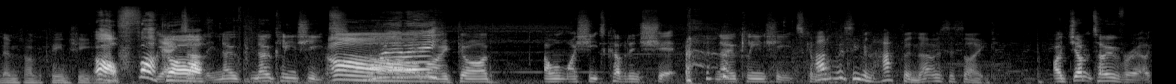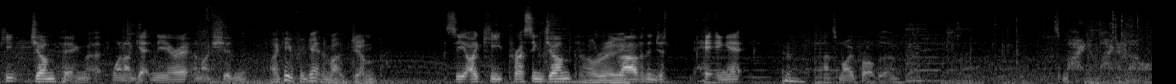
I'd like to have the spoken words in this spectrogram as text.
them to have a clean sheet. Oh, fuck Yeah, off. exactly. No, no clean sheets. Oh Really? oh my god. I want my sheets covered in shit. No clean sheets. Come How on. did this even happen? That was just like. I jumped over it. I keep jumping when I get near it, and I shouldn't. I keep forgetting about jump. See, I keep pressing jump Oh, really? rather than just hitting it. That's my problem. It's mine and mine alone.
